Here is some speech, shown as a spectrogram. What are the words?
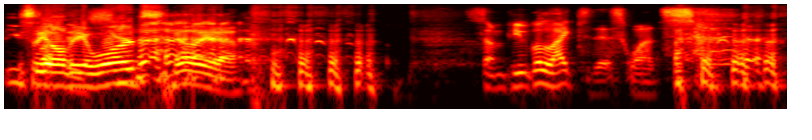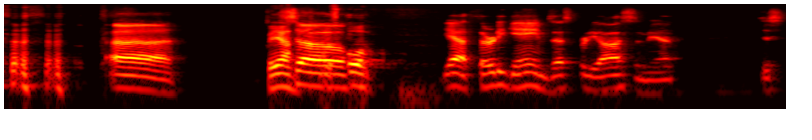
you see all the awards? Hell yeah! Some people liked this once. But yeah, So- cool. yeah, 30 games. That's pretty awesome, man. Just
